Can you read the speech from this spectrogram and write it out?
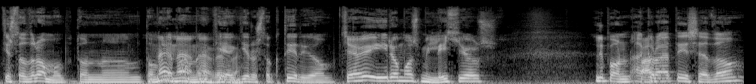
Και στο δρόμο που τον, ε, τον Ναι, ναι, βλέπαμε ναι, εκεί βέβαια. γύρω στο κτίριο. Και ήρεμος, μιλίχιο. Λοιπόν, ακροατής εδώ.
